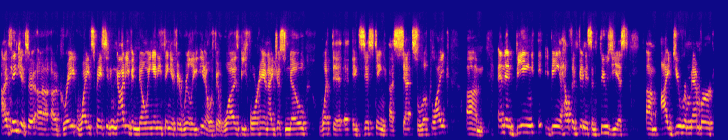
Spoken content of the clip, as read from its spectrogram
I think it's a, a great white space, not even knowing anything if it really, you know, if it was beforehand. I just know what the existing uh, sets look like. Um, and then being being a health and fitness enthusiast, um, I do remember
